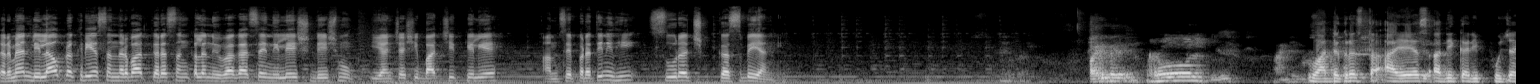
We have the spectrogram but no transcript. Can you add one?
दरम्यान लिलाव प्रक्रियेसंदर्भात कर संकलन विभागाचे निलेश देशमुख यांच्याशी बातचीत केली आहे. आमचे प्रतिनिधी सूरज कसबे यांनी. रोल. वादग्रस्त आय ए एस अधिकारी पूजा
